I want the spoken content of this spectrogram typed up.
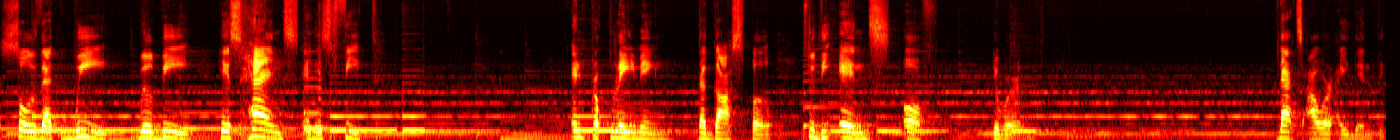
so that we will be His hands and His feet in proclaiming the gospel to the ends of the world. That's our identity.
